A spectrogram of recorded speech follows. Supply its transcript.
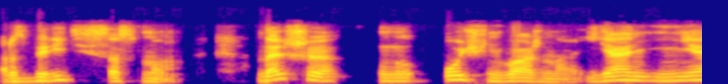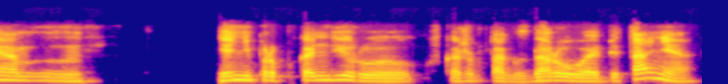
Разберитесь со сном. Дальше ну, очень важно, я не, я не пропагандирую, скажем так, здоровое питание,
